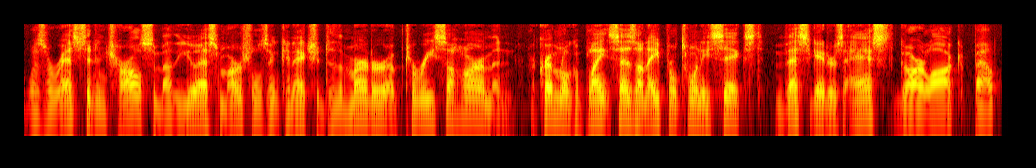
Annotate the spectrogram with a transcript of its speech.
was arrested in Charleston by the U.S. Marshals in connection to the murder of Teresa Harmon. A criminal complaint says on April 26th, investigators asked Garlock about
